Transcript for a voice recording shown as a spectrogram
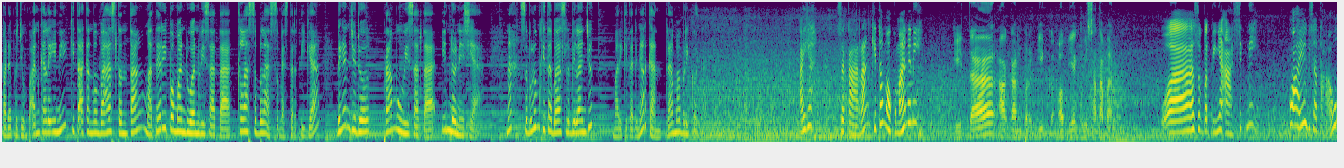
Pada perjumpaan kali ini kita akan membahas tentang materi pemanduan wisata kelas 11 semester 3 dengan judul Pramu Wisata Indonesia. Nah, sebelum kita bahas lebih lanjut, mari kita dengarkan drama berikut. Ayah, sekarang kita mau ke mana nih? Kita akan pergi ke objek wisata baru. Wah, sepertinya asik nih. Kok ayah bisa tahu?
